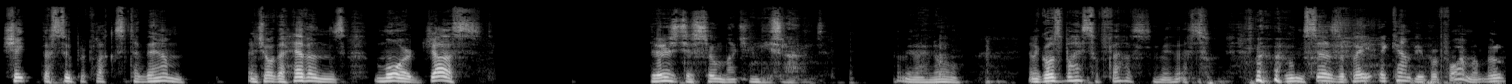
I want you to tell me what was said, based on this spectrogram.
shake the superflux to them and show the heavens more just. There's just so much in these lines. I mean, I know. And it goes by so fast. I mean, that's Bloom says the play it can't be performed. Bloom,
